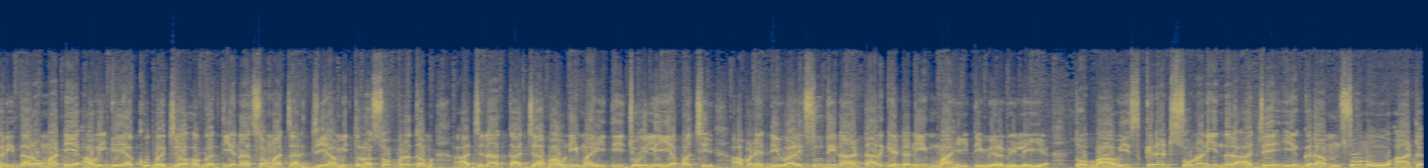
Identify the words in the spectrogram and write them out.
ખરીદારો માટે આવી ગયા ખૂબ જ અગત્યના સમાચાર. જે આ મિત્રો, સૌપ્રથમ આજના તાજા ભાવની માહિતી જોઈ લઈએ પછી આપણે દિવાળી સુધીના ટાર્ગેટની માહિતી મેળવી લઈએ. તો બાવીસ કેરેટ સોનાની અંદર આજે એક ગ્રામ સોનું આઠ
